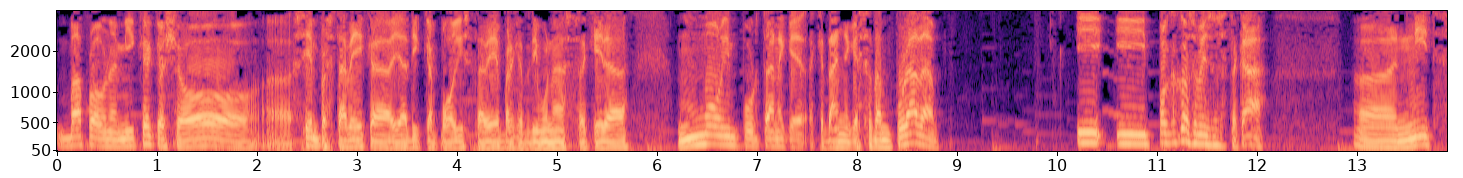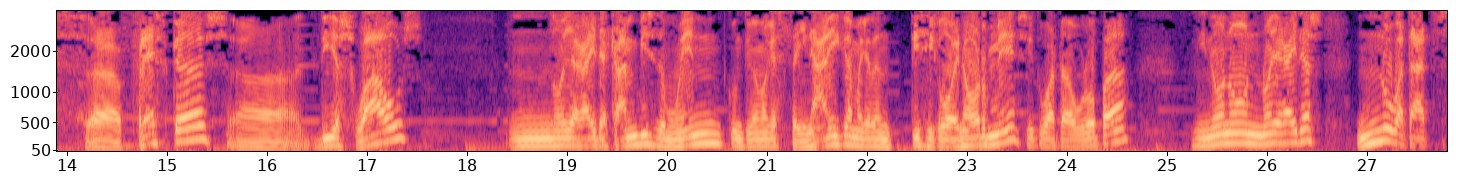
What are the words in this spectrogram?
va ploure una mica, que això uh, sempre està bé, que ja dic que plogui està bé, perquè tenim una sequera molt important aquest, aquest any, aquesta temporada. I, i poca cosa més a destacar. Uh, nits uh, fresques, uh, dies suaus, no hi ha gaire canvis de moment, continuem aquesta dinàmica, amb aquest anticicló enorme situat a Europa, i no, no, no hi ha gaires novetats.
